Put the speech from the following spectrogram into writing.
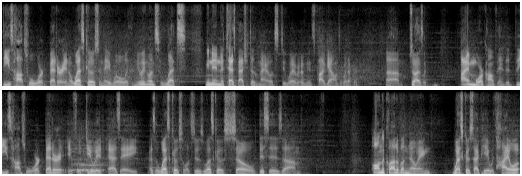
these hops will work better in a West Coast than they will with New England. So let's. I mean, in a test batch, it doesn't matter. Let's do whatever. I mean, it's five gallons or whatever. Um, so I was like, I'm more confident that these hops will work better if we do it as a as a West Coast. So let's do it as a West Coast. So this is um, on the cloud of unknowing West Coast IPA with high oil,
